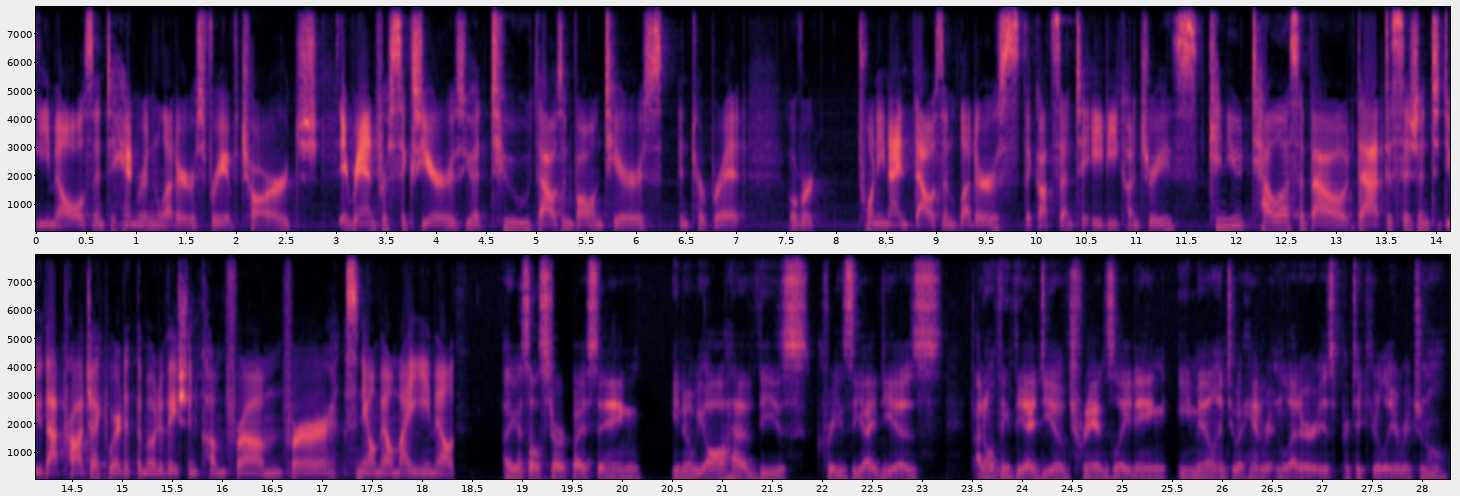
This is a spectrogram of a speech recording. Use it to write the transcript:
emails into handwritten letters free of charge. It ran for six years. You had 2,000 volunteers interpret over 29,000 letters that got sent to 80 countries. Can you tell us about that decision to do that project? Where did the motivation come from for Snail Mail My Email? I guess I'll start by saying, you know, we all have these crazy ideas I don't think the idea of translating email into a handwritten letter is particularly original.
